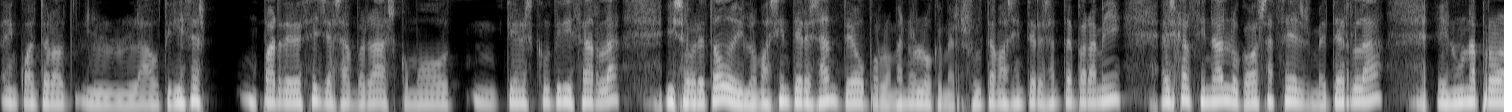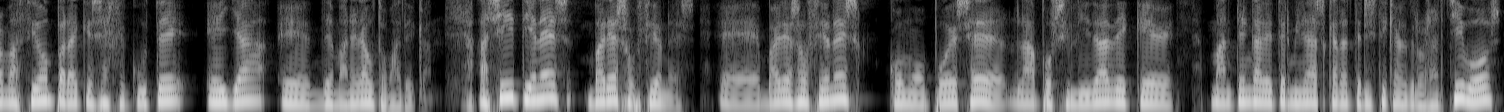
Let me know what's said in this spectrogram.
en cuanto la, utilices un par de veces ya sabrás cómo tienes que utilizarla y sobre todo, y lo más interesante, o por lo menos lo que me resulta más interesante para mí, es que al final lo que vas a hacer es meterla en una programación para que se ejecute ella eh, de manera automática. Así tienes varias opciones, varias opciones como puede ser la posibilidad de que mantenga determinadas características de los archivos.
